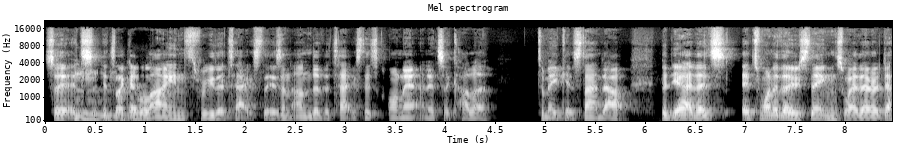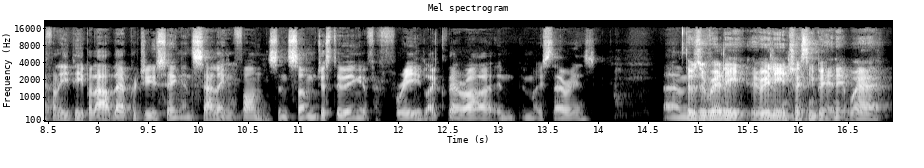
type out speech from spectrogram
So it's mm. it's like a hmm. line through the text that isn't under the text; it's on it, and it's a color to make it stand out. But yeah, that's it's one of those things where there are definitely people out there producing and selling fonts, and some just doing it for free, like there are in, in most areas. Um, There's a really a really interesting bit in it where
